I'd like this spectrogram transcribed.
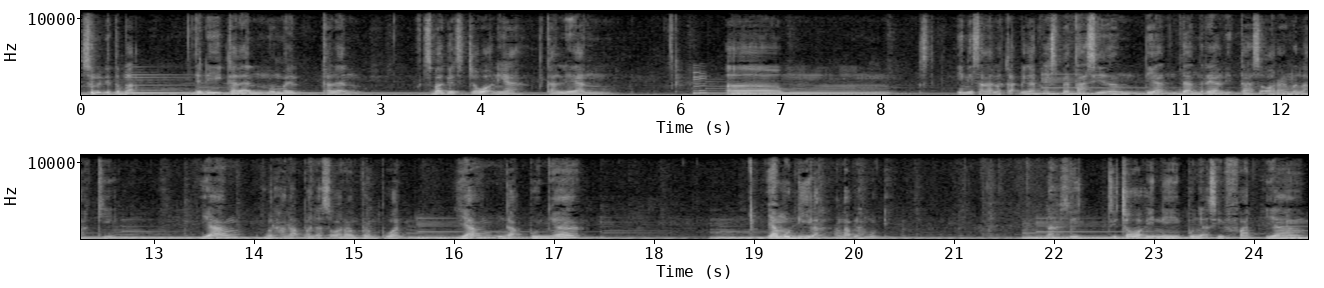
sulit ditebak jadi kalian kalian sebagai cowok nih ya kalian um, ini sangat lekat dengan ekspektasi dan dan realita seorang lelaki yang berharap pada seorang perempuan yang nggak punya yang mudi lah anggaplah mudi. Nah si si cowok ini punya sifat yang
